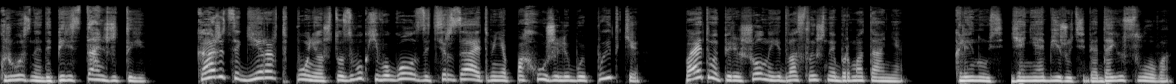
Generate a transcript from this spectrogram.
«Грозная, да перестань же ты!» Кажется, Герард понял, что звук его голоса терзает меня похуже любой пытки, поэтому перешел на едва слышное бормотание. «Клянусь, я не обижу тебя, даю слово».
